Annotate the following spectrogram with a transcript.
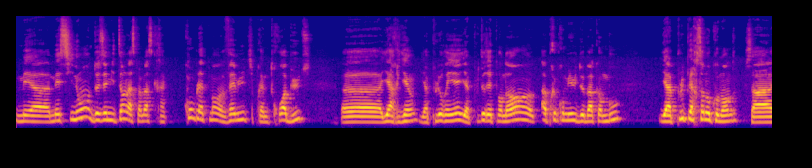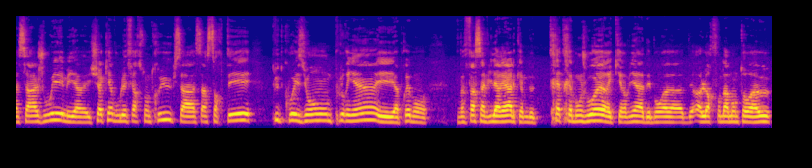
mais, euh, mais sinon, deuxième mi-temps, Las Palmas craque complètement 20 minutes, ils prennent 3 buts. Il n'y a rien, il n'y a plus rien, il n'y a plus de répondants. Après le premier but de Bakambu, il n'y a plus personne aux commandes. Ça, ça a joué, mais chacun voulait faire son truc, ça, ça sortait, plus de cohésion, plus rien. Et après, bon, on va face à Villarreal quand même de très très bons joueurs et qui revient à, des bons, à, leurs fondamentaux à eux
